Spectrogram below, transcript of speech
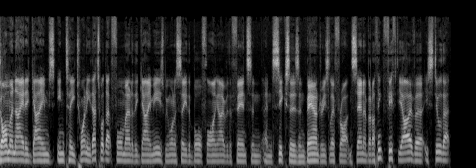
dominated games in T20. That's what that format of the game is. We want to see the ball flying over the fence and, and sixes and boundaries left, right, and centre. But I think 50 over is still that,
